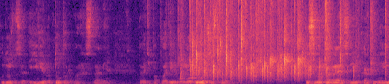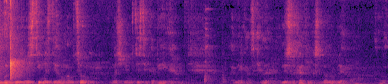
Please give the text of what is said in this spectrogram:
художница Елена Топорова с нами. Давайте поаплодируем ее творчество. Если вам понравится ее картина, ее можно будет унести, мы сделаем аукцион, начнем с 10 копеек американских, да? Или с каких? С 1 рубля. Вот.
